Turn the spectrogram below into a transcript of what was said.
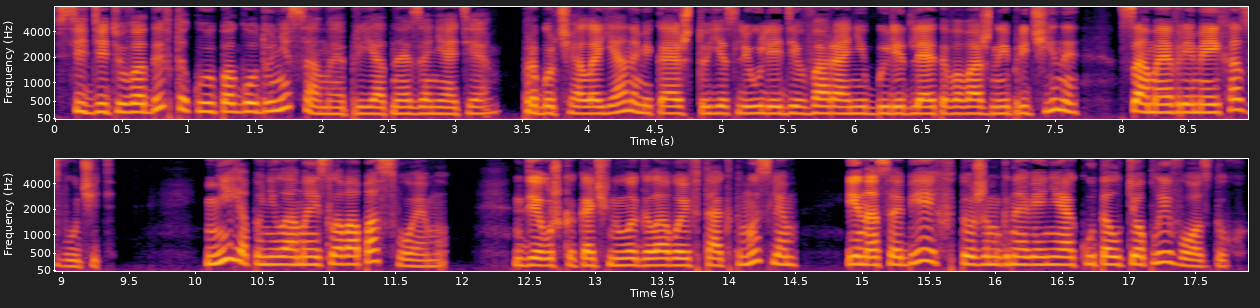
Сидеть у воды в такую погоду не самое приятное занятие, пробурчала я, намекая, что если у леди в Варане были для этого важные причины, самое время их озвучить. Ния поняла мои слова по-своему. Девушка качнула головой в такт мыслям, и нас обеих в то же мгновение окутал теплый воздух.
